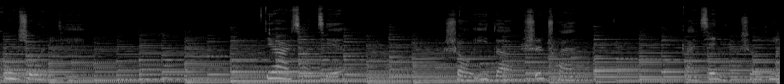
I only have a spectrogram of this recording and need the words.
故事问题。第二小节：手艺的失传。感谢你的收听。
